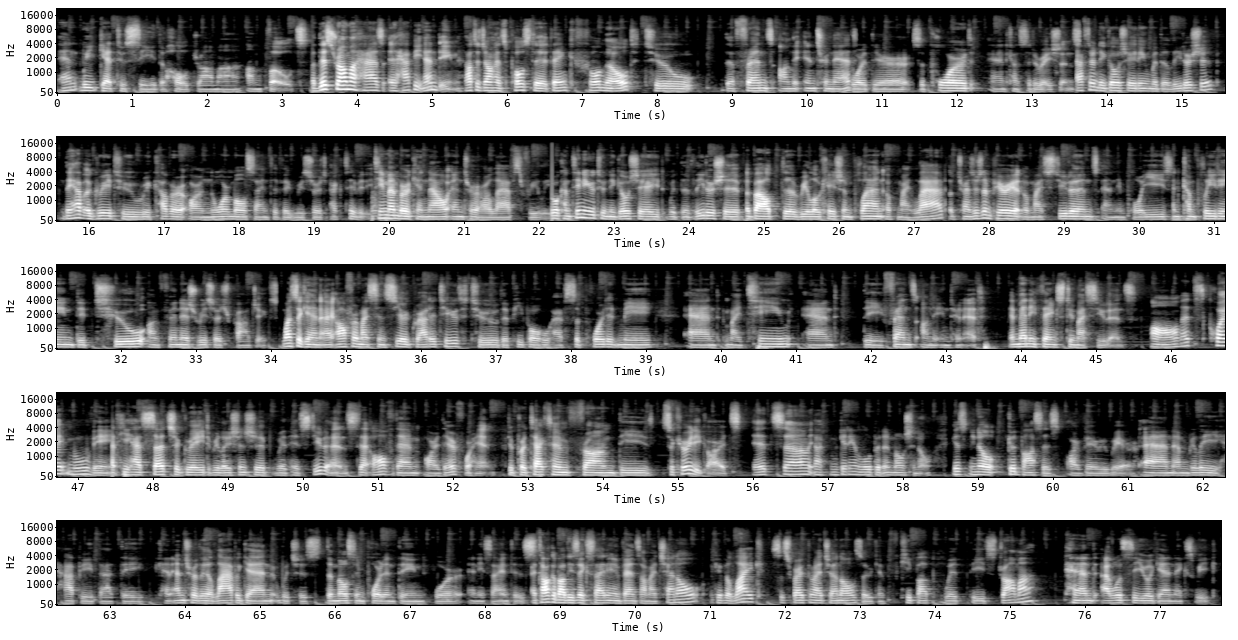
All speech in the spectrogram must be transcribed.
and we get to see the whole drama unfolds. But this drama has a happy ending. Dr. Zhang has posted thankful note to the friends on the internet for their support and considerations. After negotiating with the leadership, they have agreed to recover our normal scientific research activity. A team member can now enter our labs freely. We'll continue to negotiate with the leadership about the relocation plan of my lab, a transition period of my students and employees, and completing the two unfinished research projects. Once again, I offer my sincere gratitude to the people who have supported me and my team and the friends on the internet. And many thanks to my students. Aw, that's quite moving. He has such a great relationship with his students that all of them are there for him to protect him from the security guards. It's uh, I'm getting a little bit emotional because you know good bosses are very rare, and I'm really happy that they can enter the lab again, which is the most important thing for any scientist. I talk about these exciting events on my channel. Give a like, subscribe to my channel so you can keep up with these drama and I will see you again next week.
